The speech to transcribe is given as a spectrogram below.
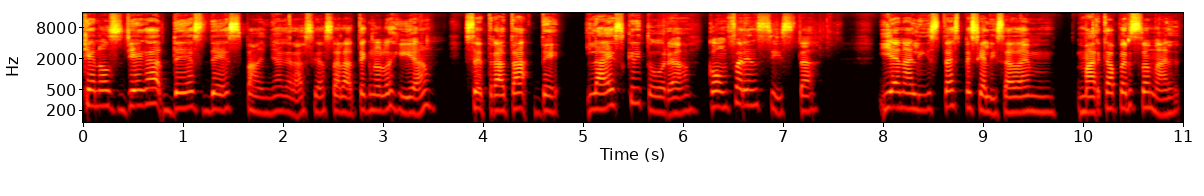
que nos llega desde España gracias a la tecnología. Se trata de la escritora, conferencista y analista especializada en marca personal,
